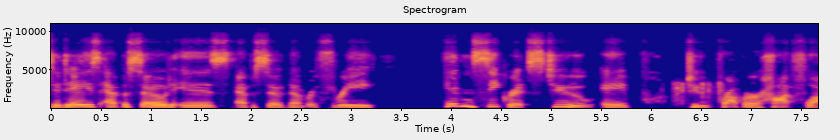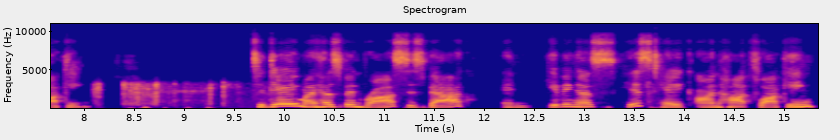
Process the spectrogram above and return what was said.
Today's episode is episode number three hidden secrets to a to proper hot flocking today my husband ross is back and giving us his take on hot flocking.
